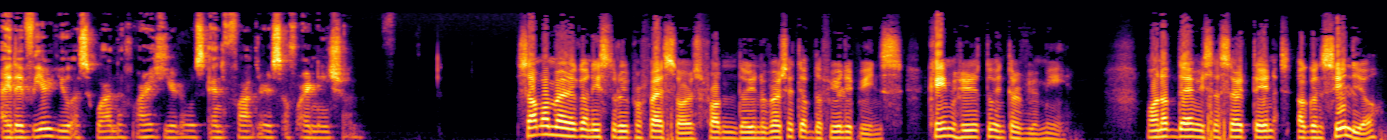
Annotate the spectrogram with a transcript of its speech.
I revere you as one of our heroes and fathers of our nation. Some American history professors from the University of the Philippines came here to interview me. One of them is a certain Agoncillo,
